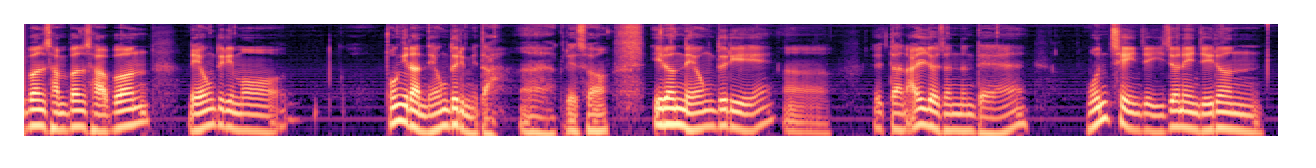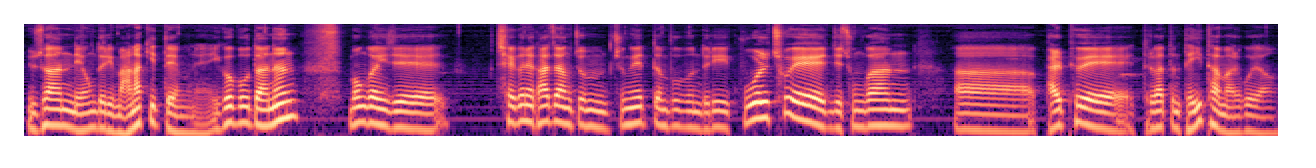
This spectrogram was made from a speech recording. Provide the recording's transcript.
2번, 3번, 4번 내용들이 뭐 동일한 내용들입니다. 아, 그래서 이런 내용들이 어, 일단 알려졌는데 원체 이제 이전에 이제 이런 유사한 내용들이 많았기 때문에 이거보다는 뭔가 이제 최근에 가장 좀 중요했던 부분들이 9월 초에 이제 중간 아, 발표에 들어갔던 데이터 말고요.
